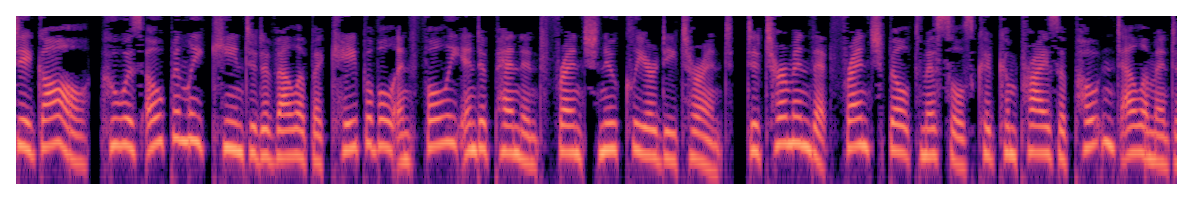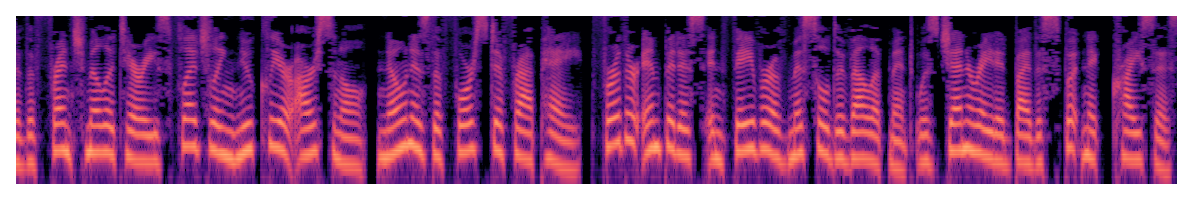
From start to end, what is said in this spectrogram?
De Gaulle, who was openly keen to develop a capable and fully independent French nuclear deterrent, determined that French-built missiles could comprise a potent element of the French military's fledgling nuclear arsenal, known as the force de frappe. Further impetus in favor of missile development was generated by the Sputnik crisis,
